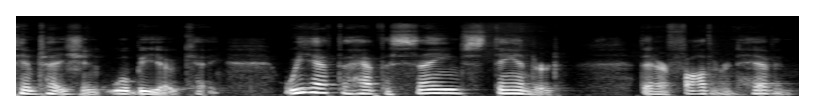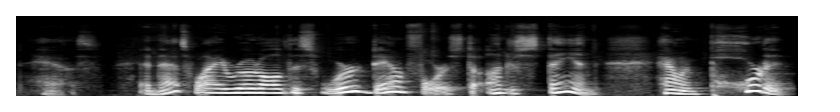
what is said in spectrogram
temptation will be okay. We have to have the same standard that our Father in heaven has. And that's why He wrote all this word down for us to understand how important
